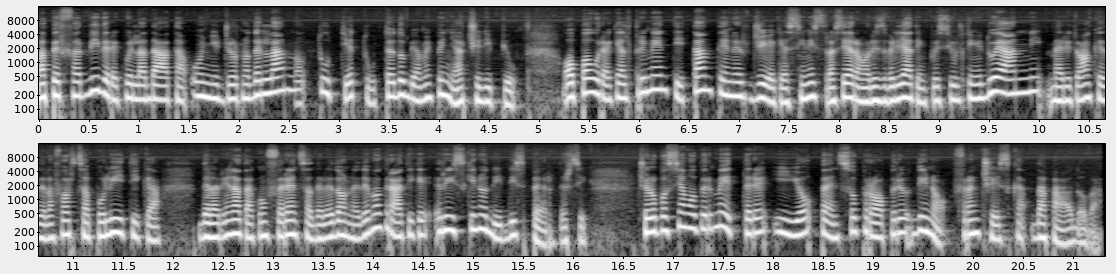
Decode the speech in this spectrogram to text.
ma per far vivere quella data ogni giorno dell'anno, tutti e tutte dobbiamo impegnarci di più. Ho paura che altrimenti tante energie che a sinistra si erano risvegliate in questi ultimi due anni, merito anche della forza politica della rinata conferenza delle donne democratiche, rischino di disperdersi. Ce lo possiamo permettere? Io penso proprio di no. Francesca da Padova.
